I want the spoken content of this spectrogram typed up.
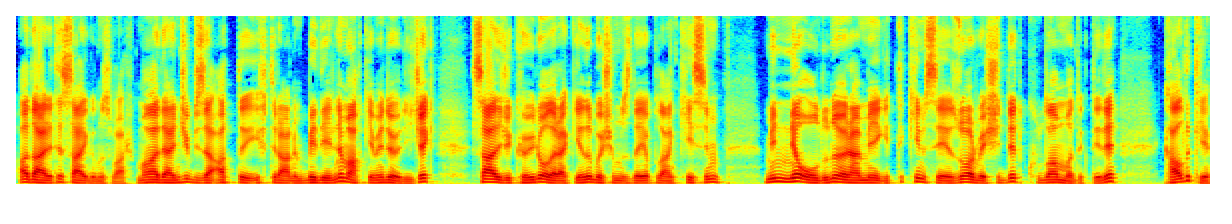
adalete saygımız var. Madenci bize attığı iftiranın bedelini mahkemede ödeyecek. Sadece köylü olarak yanı başımızda yapılan kesimin ne olduğunu öğrenmeye gittik. Kimseye zor ve şiddet kullanmadık dedi. Kaldı ki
